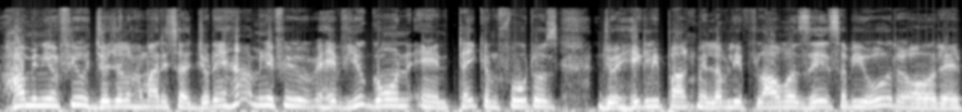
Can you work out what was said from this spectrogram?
how many of you जो जो लोग हमारे साथ जुड़े हैं? Many of you have you gone and taken photos जो हिगली पार्क में लवली फ्लावर्स है सभी और और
